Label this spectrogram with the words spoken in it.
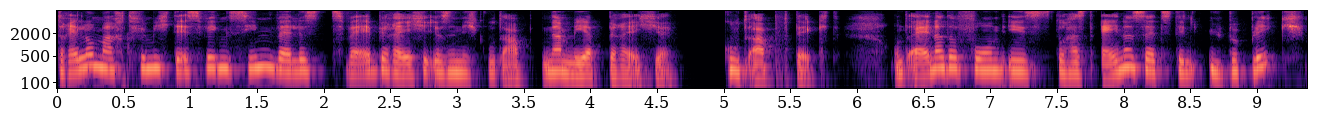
Trello macht für mich deswegen Sinn, weil es zwei Bereiche irrsinnig gut ab, na mehr Bereiche gut abdeckt. Und einer davon ist, du hast einerseits den Überblick,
